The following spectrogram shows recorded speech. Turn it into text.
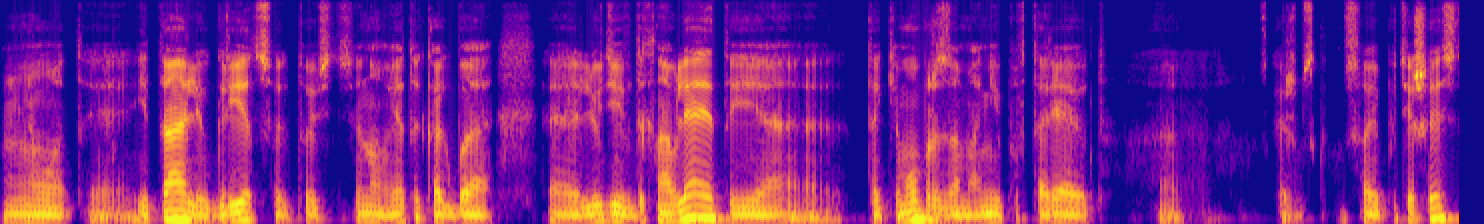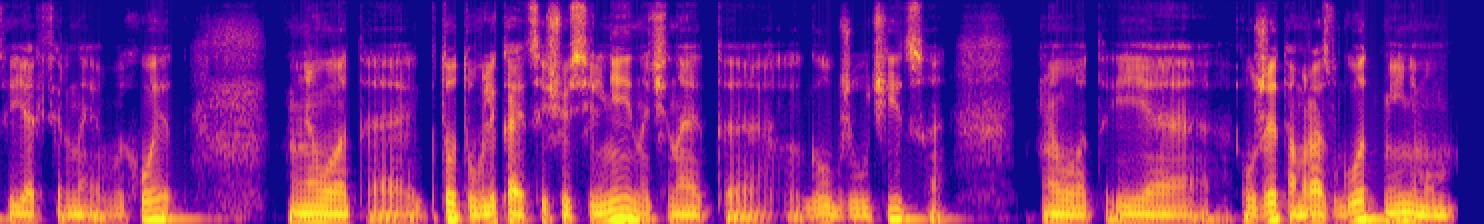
Вот. Э, Италию, Грецию. То есть, ну, это как бы э, людей вдохновляет, и таким образом они повторяют, скажем, свои путешествия яхтерные, выходят. Вот. Кто-то увлекается еще сильнее, начинает глубже учиться. Вот. И уже там раз в год минимум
